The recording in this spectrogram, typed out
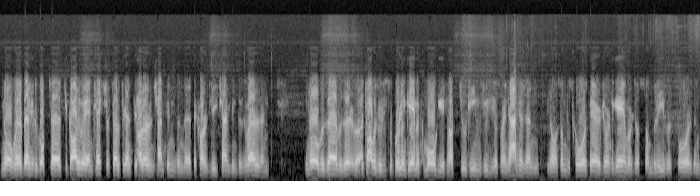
you know, we're better to go up to, to Galway and test ourselves against the All Ireland champions and the, the current league champions as well, and you know, it was a, it was a, I thought it was just a brilliant game at Camogie. I thought two teams really just went at it, and you know, some of the scores there during the game were just unbelievable scores. And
